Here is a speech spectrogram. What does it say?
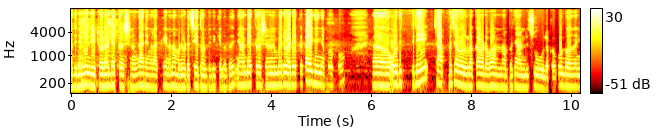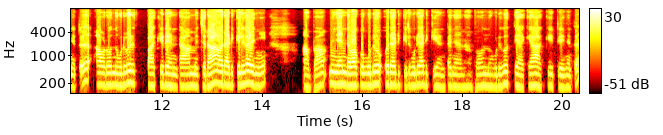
അതിന് വേണ്ടിയിട്ടുള്ള ഡെക്കറേഷനും കാര്യങ്ങളൊക്കെയാണ് നമ്മളിവിടെ ചെയ്തുകൊണ്ടിരിക്കുന്നത്. ഞാൻ ഡെക്കറേഷൻ പരിപാടിയൊക്കെ കഴിഞ്ഞ് കഴിഞ്ഞപ്പോഴും ഒരിത്തിരി ചപ്പ് ചവറുകളൊക്കെ അവിടെ വന്നപ്പോൾ ഞാനൊരു ചൂലൊക്കെ കൊണ്ടുവന്ന് കഴിഞ്ഞിട്ട് അവിടെ ഒന്നും കൂടി വെളുപ്പാക്കി ഇടേണ്ട. അമ്മച്ചിട ഒരടിക്കൽ കഴിഞ്ഞ്. അപ്പൊ എന്റെ വാക്കും കൂടി ഒരടിക്കലും കൂടി അടിക്കുകയുണ്ട് ഞാൻ. അപ്പൊ ഒന്നും കൂടി വൃത്തിയാക്കി ആക്കിയിട്ട് കഴിഞ്ഞിട്ട്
